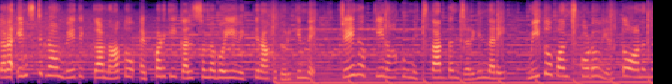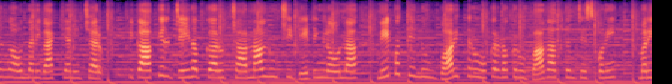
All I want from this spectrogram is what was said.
తన ఇన్స్టాగ్రామ్ వేదికగా నాతో ఎప్పటికీ కలిసి ఉండబోయే వ్యక్తి నాకు దొరికిందే. జైనబ్కి నాకు నిశ్చితార్థం జరిగిందని మీతో పంచుకోవడం ఎంతో ఆనందంగా ఉందని వ్యాఖ్యానించారు. ఇక అఖిల్ జైనబ్ గారు చార్నాల్ నుంచి డేటింగ్లో ఉన్న నేపథ్యంలో వారిద్దరూ ఒకరినొకరు బాగా అర్థం చేసుకొని మరి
